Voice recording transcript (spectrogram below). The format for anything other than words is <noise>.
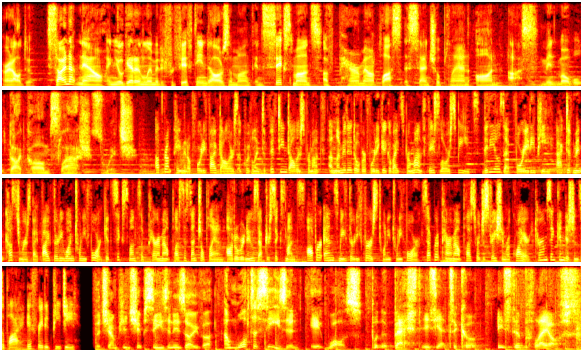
All right, I'll do it. Sign up now and you'll get unlimited for $15 a month and six months of Paramount Plus Essential Plan on us. Mintmobile.com slash switch. Upfront payment of $45 equivalent to $15 per month. Unlimited over 40 gigabytes per month. Face lower speeds. Videos at 480p. Active Mint customers by 531.24 get six months of Paramount Plus Essential Plan. Auto renews after six months. Offer ends May 31st, 2024. Separate Paramount Plus registration required. Terms and conditions apply if rated PG. The championship season is over, and what a season it was. But the best is yet to come. It's the playoffs.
